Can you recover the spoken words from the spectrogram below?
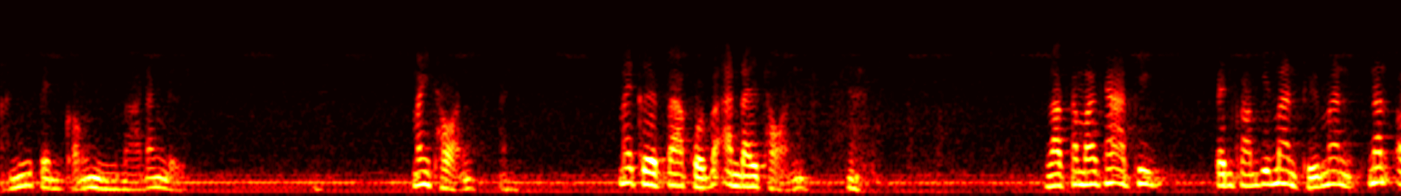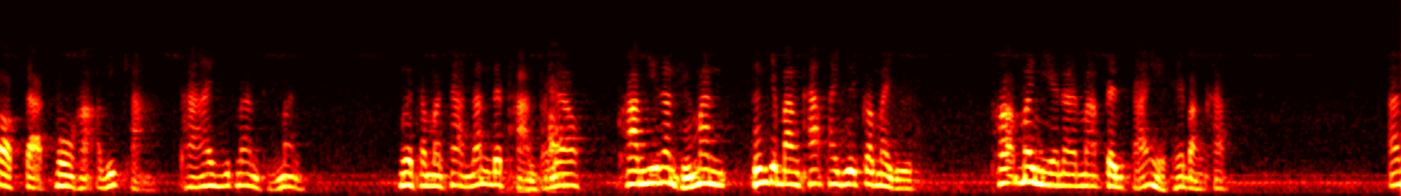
อันนี้เป็นของมีมาดั้งเดิม ไม่ถอน ไม่เคยปรากฏว่าอันใดถอนหลักธรรมชาติที่เป็นความยึดมั่นถือมั่น นั่นออกจากโมหะอวิชชาพาให้ยึดมั่นถือมั่น เมื่อธรรมชาตินั้นได้ผ่านไปแล้ว ความยึดมั่นถือมั่น ถึงจะบังคับให้ยึดก็ไม่ยึดเพราะไม่มีอะไรมาเป็นสาเหตุให้บังคับ อัน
